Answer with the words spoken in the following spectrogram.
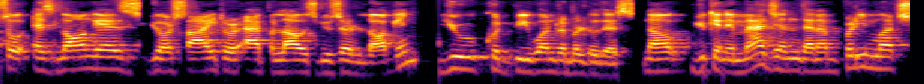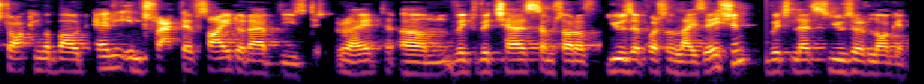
So as long as your site or app allows user login, you could be vulnerable to this. Now, you can imagine that I'm pretty much talking about any interactive site or app these days, right? Um, which, which has some sort of user personalization, which lets user login.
